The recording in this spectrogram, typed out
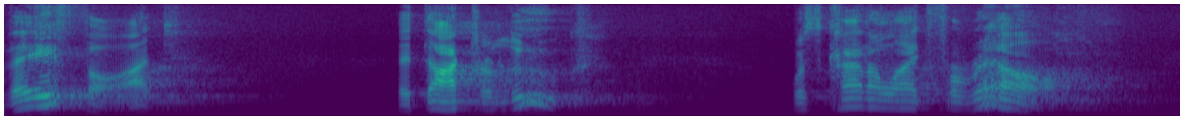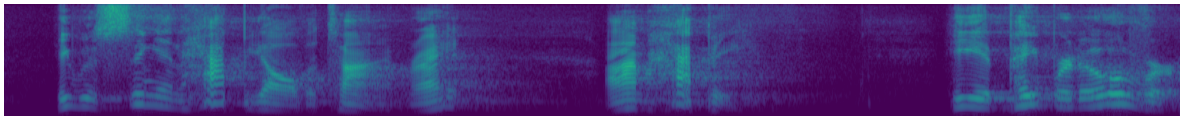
They thought that Dr. Luke was kind of like Pharrell. He was singing happy all the time, right? I'm happy. He had papered over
